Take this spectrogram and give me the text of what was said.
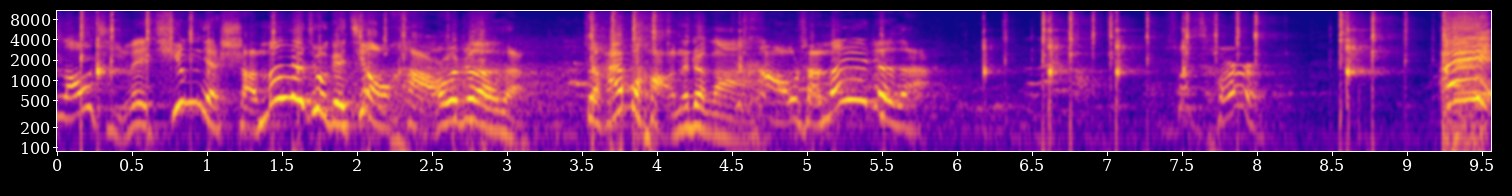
您老几位听见什么了就给叫好啊？这个这还不好呢，这个。好什么呀？这个说词儿，哎，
